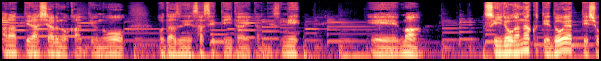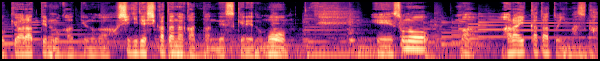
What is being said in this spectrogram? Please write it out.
洗ってらっしゃるのかっていうのをお尋ねさせていただいたんですね。えー、まあ、水道がなくてどうやって食器を洗ってるのかっていうのが不思議で仕方なかったんですけれども、えー、その、まあ、洗い方といいますか、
